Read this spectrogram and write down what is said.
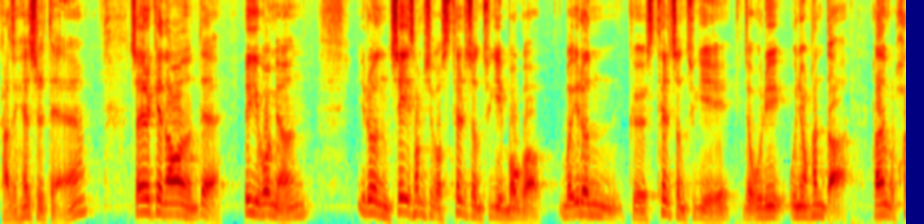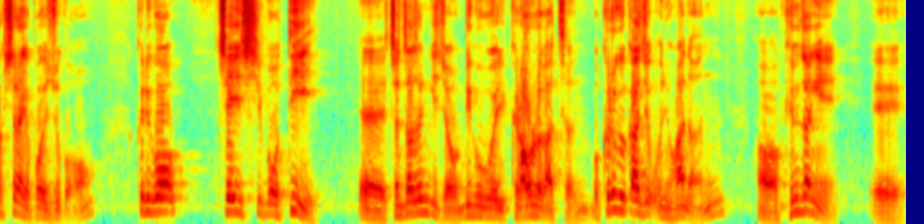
가정했을 때. 자, 이렇게 나오는데 여기 보면 이런 J35 스텔스 전투기 모급 뭐 이런 그 스텔스 전투기 이제 우리 운용한다라는 걸 확실하게 보여주고 그리고 J15D 에, 전자전기죠. 미국의 그라울러 같은 뭐 그런 것까지 운용하는 어, 굉장히 에,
